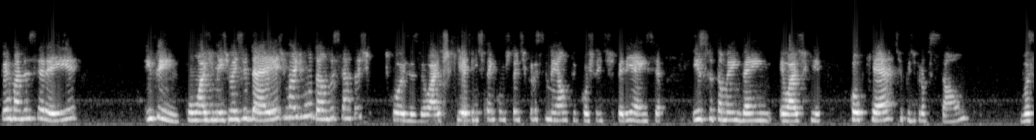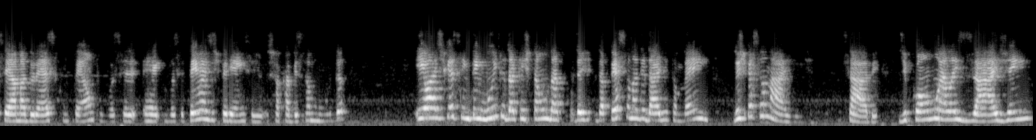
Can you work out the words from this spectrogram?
permanecerei, enfim, com as mesmas ideias, mas mudando certas coisas. Eu acho que a gente tem constante crescimento e constante experiência. Isso também vem, eu acho que qualquer tipo de profissão, você amadurece com o tempo, você, você tem mais experiências, sua cabeça muda. E eu acho que assim, tem muito da questão da, da, da personalidade também dos personagens, sabe? De como elas agem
